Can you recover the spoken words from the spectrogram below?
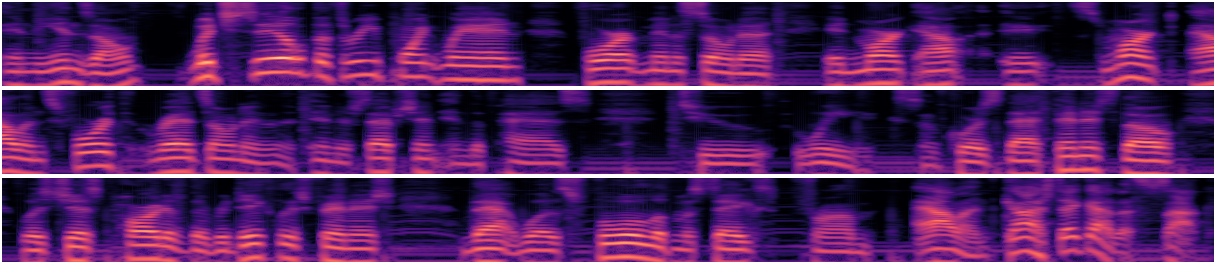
in the end zone which sealed the three point win for Minnesota. It marked out it's marked Allen's fourth red zone interception in the past two weeks. Of course, that finish though was just part of the ridiculous finish that was full of mistakes from Allen. Gosh, that gotta suck.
